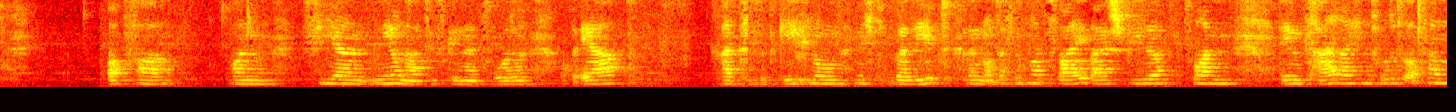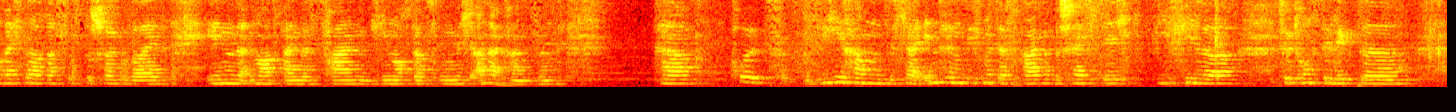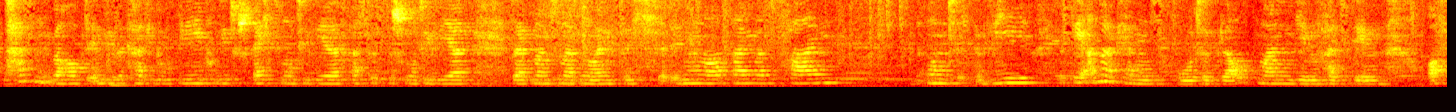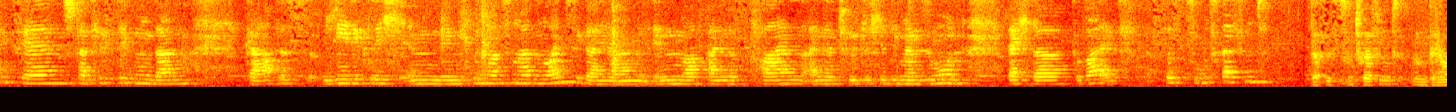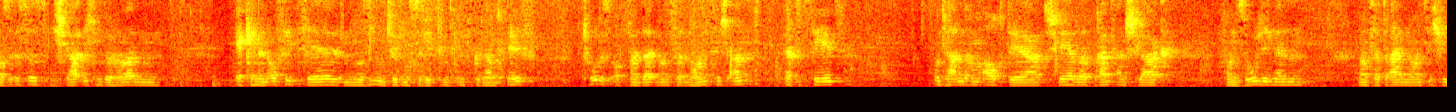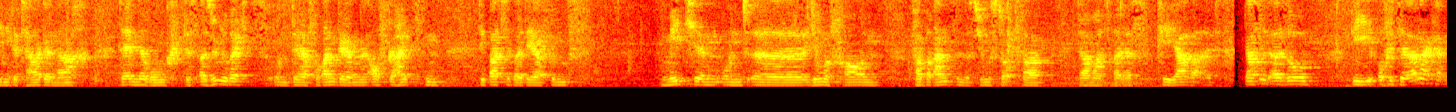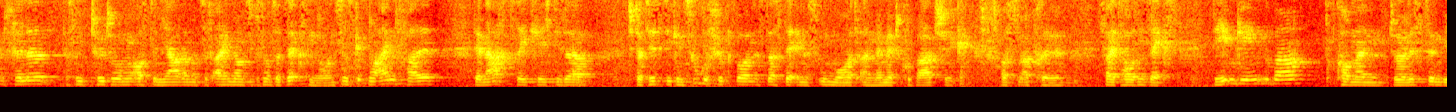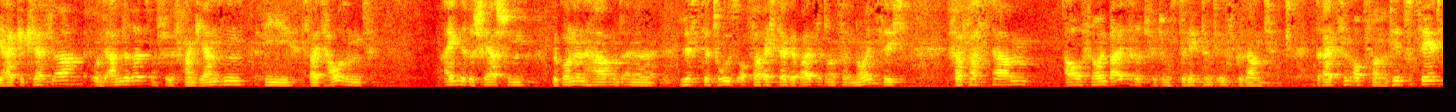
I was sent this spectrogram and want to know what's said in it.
Opfer von vier Neonazis genetzt wurde. Auch er hat diese Begegnung nicht überlebt können. Und das sind nur zwei Beispiele von den zahlreichen Todesopfern rechter rassistischer Gewalt in Nordrhein-Westfalen, die noch dazu nicht anerkannt sind. Herr Puls. Sie haben sich ja intensiv mit der Frage beschäftigt, wie viele Tötungsdelikte passen überhaupt in diese Kategorie politisch rechtsmotiviert, rassistisch motiviert seit 1990 in Nordrhein-Westfalen. Und wie ist die Anerkennungsquote? Glaubt man jedenfalls den offiziellen Statistiken dann, gab es lediglich in den frühen 1990er Jahren in Nordrhein-Westfalen eine tödliche Dimension rechter Gewalt. Ist das zutreffend? Das ist zutreffend und genauso ist es. Die staatlichen Behörden erkennen offiziell nur sieben Tötungsdelikte mit insgesamt elf Todesopfern seit 1990 an. Dazu zählt unter anderem auch der schwere Brandanschlag von Solingen 1993, wenige Tage nach der Änderung des Asylrechts und der vorangegangenen aufgeheizten Debatte, bei der fünf Mädchen und äh, junge Frauen verbrannt sind. Das jüngste Opfer damals war erst vier Jahre alt. Das sind also die offiziell anerkannten Fälle. Das sind Tötungen aus den Jahren 1991 bis 1996. Und es gibt nur einen Fall, der nachträglich dieser Statistik hinzugefügt worden ist, das der NSU-Mord an Mehmet Kubacik aus dem April 2006. Demgegenüber kommen Journalistinnen wie Heike Kleffler und andere, zum Beispiel Frank Jansen, die 2000 eigene Recherchen begonnen haben und eine Liste Todesopfer rechter Gewalt seit 1990 verfasst haben, auf neun weitere Tötungsdelikte mit insgesamt 13 Opfern. Und hierzu zählt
